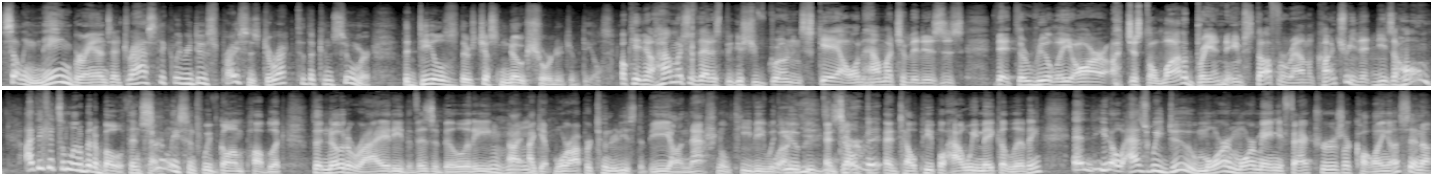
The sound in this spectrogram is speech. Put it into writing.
selling name brands at drastically reduced prices direct to the consumer. The deals, there's just no shortage of deals. Okay, now how much of that is because you've grown in scale, and how much of it is, is that there really are just a lot of brand name stuff around the country that needs a home? I think it's a little bit of both, and okay. certainly since we've gone public, the notoriety, the visibility, mm-hmm. I, I, get more opportunities to be on national TV with well, you, you and tell it. and tell people how we make a living. And you know, as we do, more and more manufacturers are calling us. And uh,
